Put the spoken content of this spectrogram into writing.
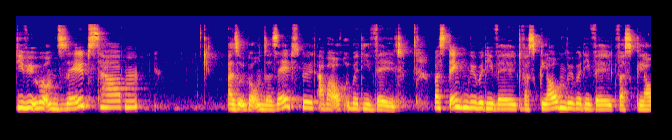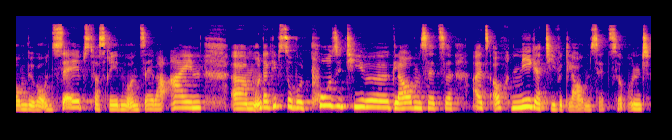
die wir über uns selbst haben, also über unser Selbstbild, aber auch über die Welt. Was denken wir über die Welt? Was glauben wir über die Welt? Was glauben wir über uns selbst? Was reden wir uns selber ein? Ähm, und da gibt es sowohl positive Glaubenssätze als auch negative Glaubenssätze. Und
